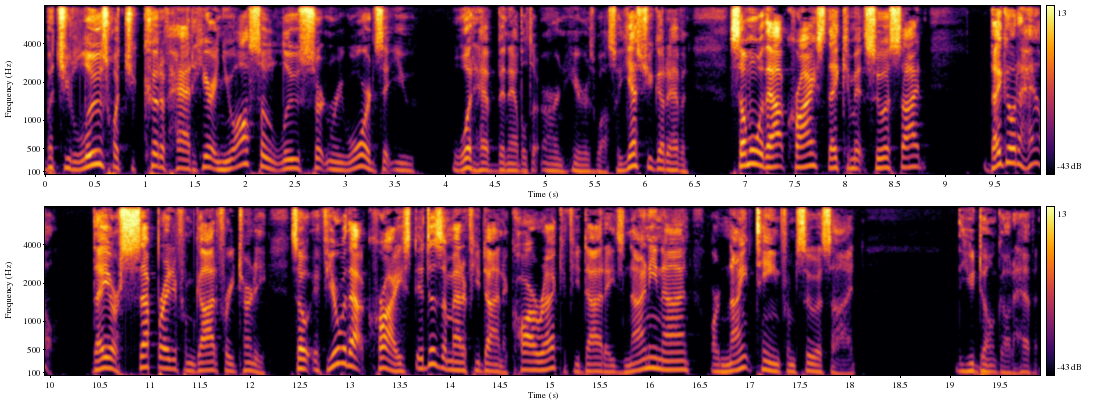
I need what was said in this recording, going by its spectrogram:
but you lose what you could have had here, and you also lose certain rewards that you would have been able to earn here as well. So, yes, you go to heaven. Someone without Christ, they commit suicide, they go to hell. They are separated from God for eternity. So, if you're without Christ, it doesn't matter if you die in a car wreck, if you die at age 99 or 19 from suicide, you don't go to heaven.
